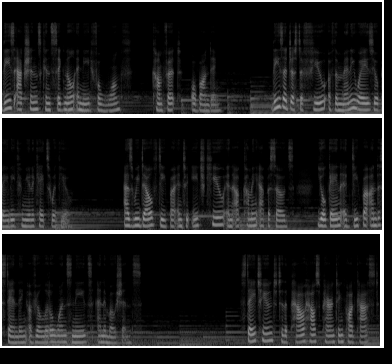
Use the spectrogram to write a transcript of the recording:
These actions can signal a need for warmth, comfort, or bonding. These are just a few of the many ways your baby communicates with you. As we delve deeper into each cue in upcoming episodes, you'll gain a deeper understanding of your little one's needs and emotions. Stay tuned to the Powerhouse Parenting Podcast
